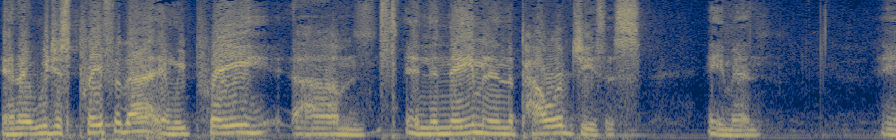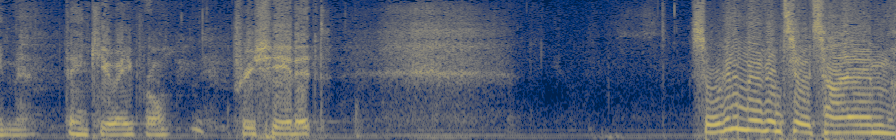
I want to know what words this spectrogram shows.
And we just pray for that, and we pray um, in the name and in the power of Jesus. Amen. Amen. Thank you, April. Appreciate it. So we're going to move into a time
